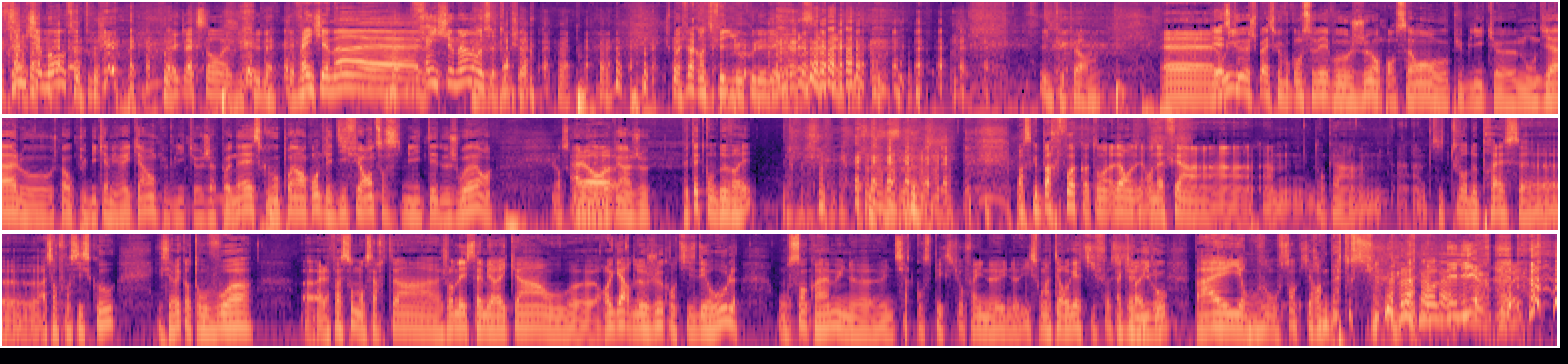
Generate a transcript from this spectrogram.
franchement, on se touche. Avec l'accent du sud. Franchement, euh... franchement, on se touche. Je préfère quand tu fais du ukulélé. Il me fait peur. Hein. Euh, est-ce oui. que je sais pas, est-ce que vous concevez vos jeux en pensant au public euh, mondial, au je sais pas, au public américain, au public euh, japonais? Est-ce que vous prenez en compte les différentes sensibilités de joueurs lorsque vous développez un jeu? Peut-être qu'on devrait. Parce que parfois, quand on, là, on, a fait un, un donc un, un, petit tour de presse euh, à San Francisco, et c'est vrai quand on voit la façon dont certains journalistes américains ou euh, regardent le jeu quand il se déroule, on sent quand même une, une circonspection, enfin une, une, ils sont interrogatifs. À quel niveau Bah, on, on sent qu'ils rentrent pas tout de suite dans le délire.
